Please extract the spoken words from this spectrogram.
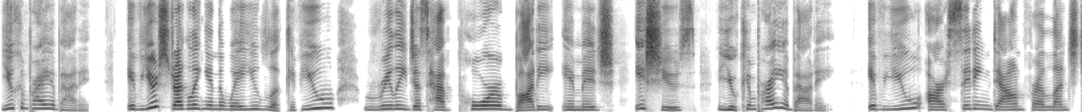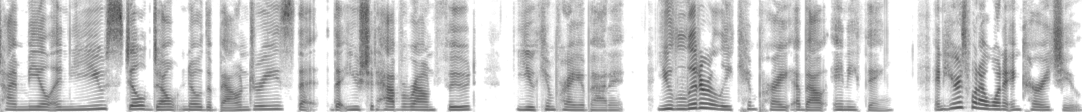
you can pray about it. If you're struggling in the way you look, if you really just have poor body image issues, you can pray about it if you are sitting down for a lunchtime meal and you still don't know the boundaries that that you should have around food, you can pray about it. You literally can pray about anything. And here's what I want to encourage you.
